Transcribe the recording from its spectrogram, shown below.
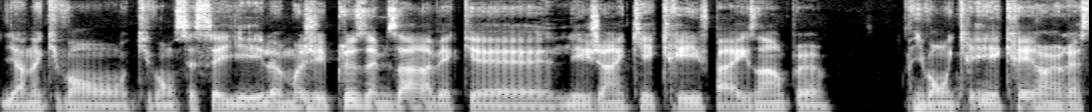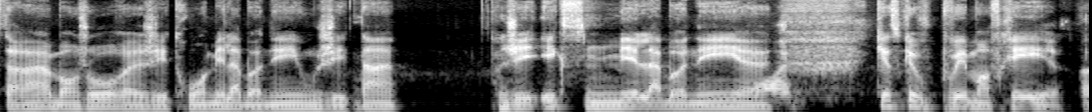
il y en a qui vont qui vont s'essayer. Moi, j'ai plus de misère avec les gens qui écrivent, par exemple, ils vont écrire un restaurant. Bonjour, j'ai 3000 abonnés ou j'ai tant j'ai X mille abonnés qu'est-ce que vous pouvez m'offrir? Oh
